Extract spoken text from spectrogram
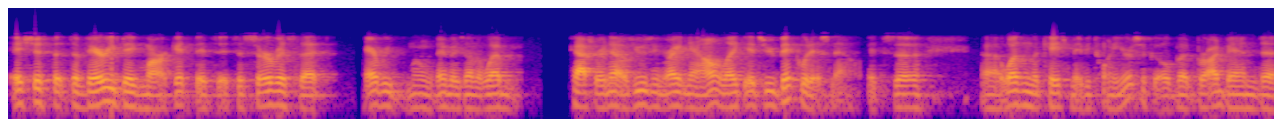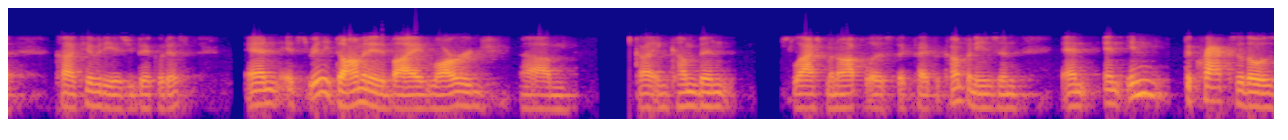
it's just it's a very big market. It's it's a service that well, everybody's on the webcast right now is using right now. Like, it's ubiquitous now. Uh, uh, it wasn't the case maybe 20 years ago, but broadband uh, connectivity is ubiquitous. And it's really dominated by large um, kind of incumbent slash monopolistic type of companies, and and and in the cracks of those,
